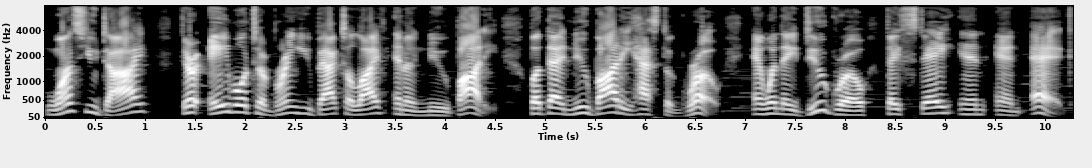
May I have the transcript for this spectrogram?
once you die, they're able to bring you back to life in a new body. But that new body has to grow. And when they do grow, they stay in an egg.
